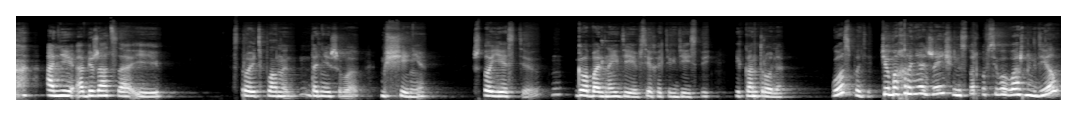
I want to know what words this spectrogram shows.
а не обижаться и строить планы дальнейшего мщения что есть э, глобальная идея всех этих действий и контроля. Господи, чем охранять женщины столько всего важных дел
